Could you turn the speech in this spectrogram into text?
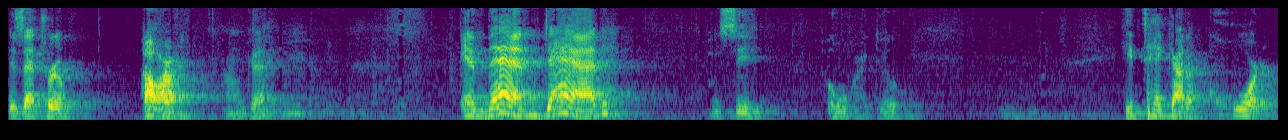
Is that true? Oh, all right. Okay. And then dad, you see, oh, I do. He'd take out a quarter.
